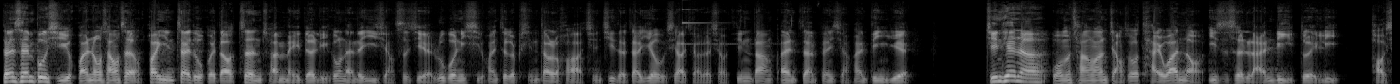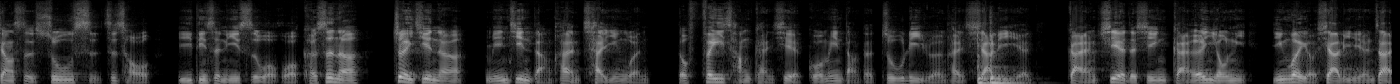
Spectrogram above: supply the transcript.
生生不息，繁荣昌盛。欢迎再度回到正传媒的理工男的异想世界。如果你喜欢这个频道的话，请记得在右下角的小叮当按赞、分享和订阅。今天呢，我们常常讲说台湾哦，一直是蓝绿对立，好像是殊死之仇，一定是你死我活。可是呢，最近呢，民进党和蔡英文都非常感谢国民党的朱立伦和夏立言，感谢的心，感恩有你，因为有夏立言在，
